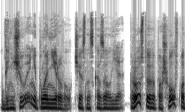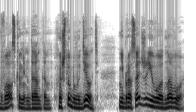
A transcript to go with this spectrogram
«Да ничего я не планировал», — честно сказал я. «Просто пошел в подвал с комендантом. А что было делать? Не бросать же его одного.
